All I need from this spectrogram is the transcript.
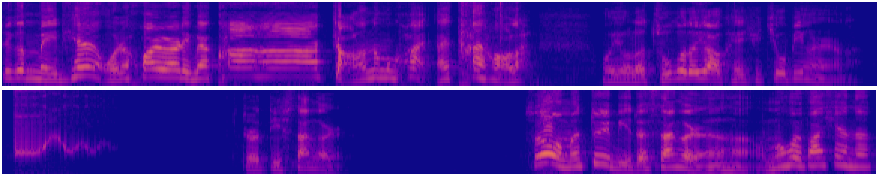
这个每天我这花园里面咔长得那么快，哎，太好了，我有了足够的药可以去救病人了。这是第三个人，所以我们对比这三个人哈，我们会发现呢，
